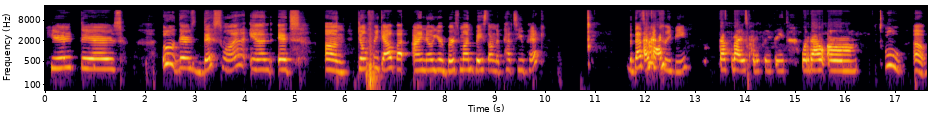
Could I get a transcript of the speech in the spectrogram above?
here there's Ooh, there's this one and it's um don't freak out, but I know your birth month based on the pets you pick. But that's kind of Okay. creepy. That that is kind of creepy. What about um? Ooh, oh.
